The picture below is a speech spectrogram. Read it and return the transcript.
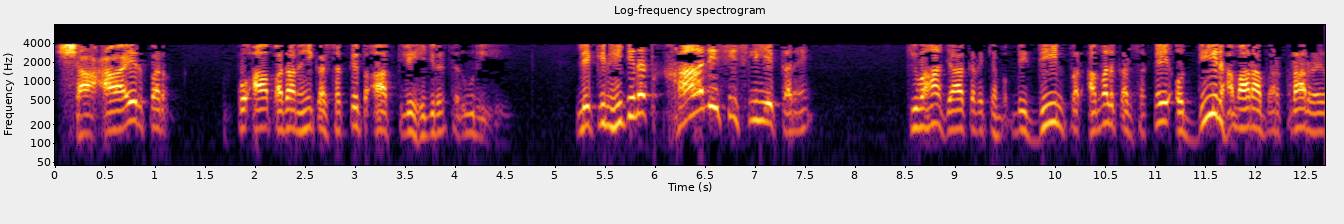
شاعر پر کو آپ ادا نہیں کر سکتے تو آپ کے لیے ہجرت ضروری ہے۔ لیکن ہجرت خالص اس لیے کریں کہ وہاں جا کر کے ہم اپنے دین پر عمل کر سکیں اور دین ہمارا برقرار رہ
